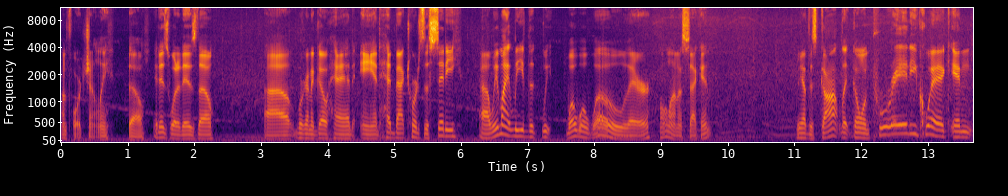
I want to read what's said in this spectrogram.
unfortunately. So it is what it is, though. Uh, we're going to go ahead and head back towards the city. Uh, we might leave the... We, whoa, whoa, whoa there. Hold on a second. We have this gauntlet going pretty quick, and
